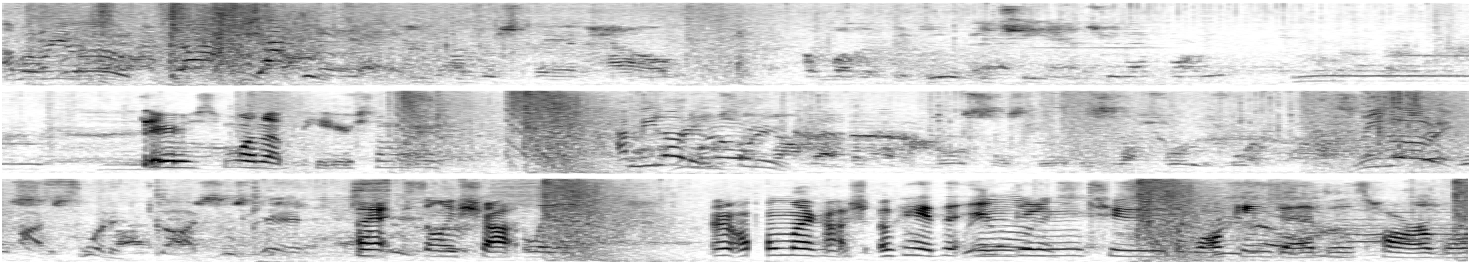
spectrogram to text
I'm a reload. There's one up here somewhere. I'm reloading. Reloading. I swear to God, you can't. I accidentally shot Lee. And oh my gosh, okay, the ending to The Walking Dead was horrible.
